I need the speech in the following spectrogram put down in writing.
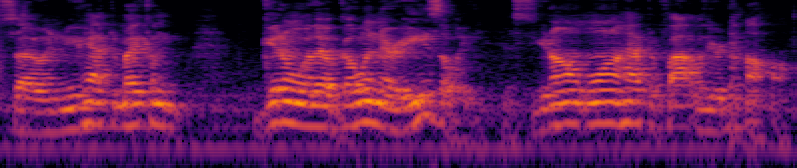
So, and you have to make them, get them where they'll go in there easily. You don't want to have to fight with your dog.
